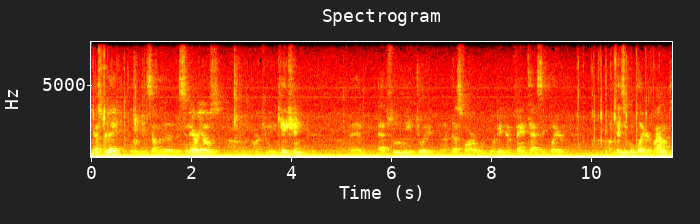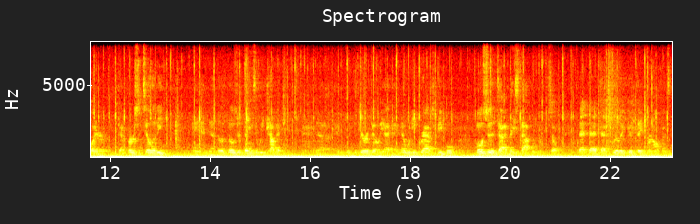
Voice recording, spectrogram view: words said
yesterday in some of the, the scenarios, um, our communication. I have absolutely enjoyed it uh, thus far. We're, we're getting a fantastic player, a physical player, a violent player, got versatility, those, are things that we covet. And, uh, with the durability, I, I know when he grabs people, most of the time they stop moving. So that, that that's really a good thing for an offensive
